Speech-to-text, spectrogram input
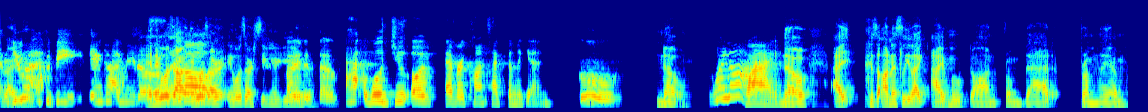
on But You had to be incognito. and it was like, our it was oh. our it was our senior year. stuff. Would you ever contact them again? Ooh, No, why not? Why? no, I because honestly, like I've moved on from that from them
